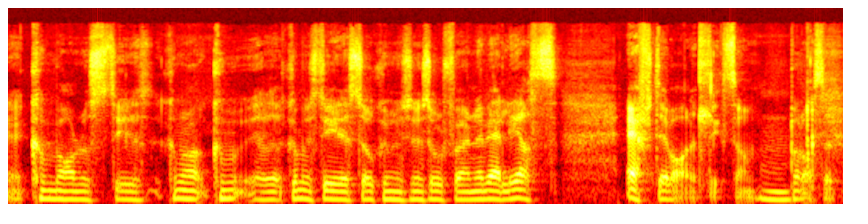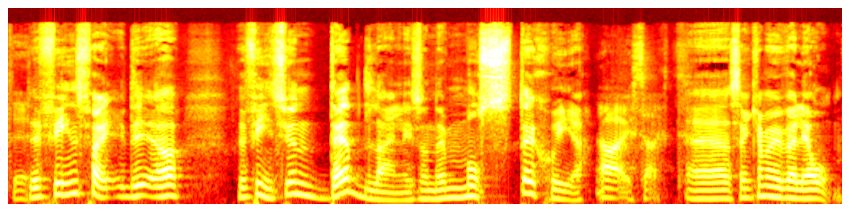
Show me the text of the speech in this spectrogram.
eh, kommunalstyrelse, kommun, kommun, eh, kommunstyrelse och kommunstyrelseordförande väljas efter valet liksom. Mm. På något sätt. Det, Det finns det, ja, det finns ju en deadline liksom, det måste ske. ja, exakt. Eh, sen kan man ju välja om.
